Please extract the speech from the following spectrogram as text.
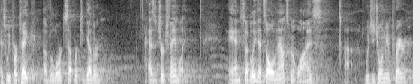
as we partake of the Lord's Supper together as a church family. And so I believe that's all announcement wise. Uh, would you join me in prayer?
